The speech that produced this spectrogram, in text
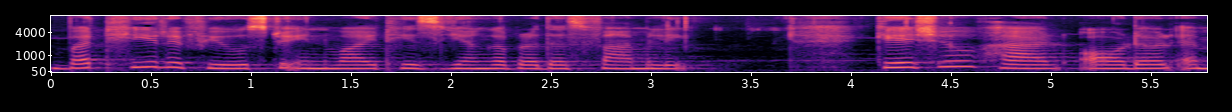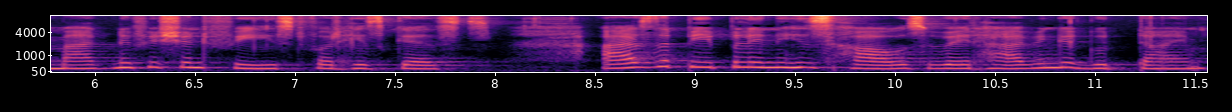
but he refused to invite his younger brother's family. Keshav had ordered a magnificent feast for his guests. As the people in his house were having a good time,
